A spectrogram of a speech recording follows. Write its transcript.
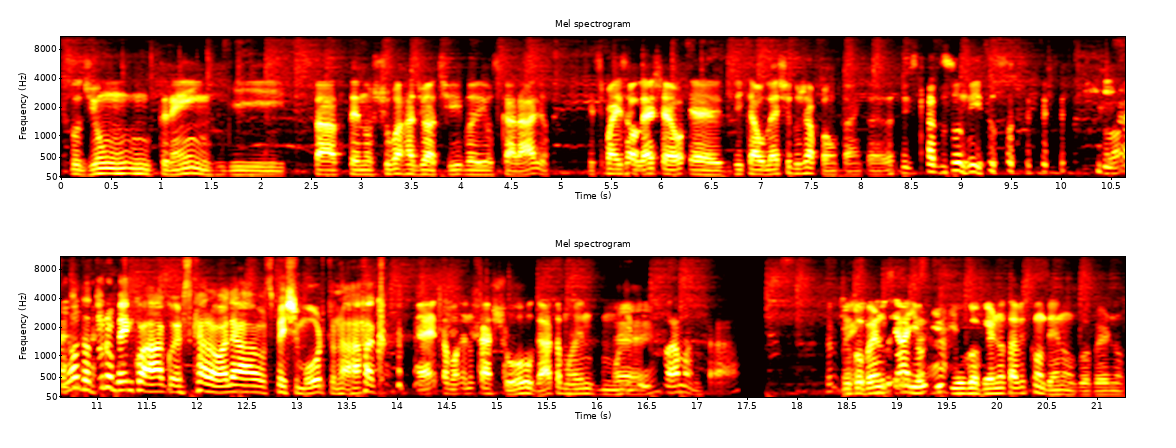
explodiu um, um trem e tá tendo chuva radioativa e os caralho. Esse país ao leste é, é, fica ao leste do Japão, tá? Então é Estados Unidos. Não, tá tudo bem com a água. Os caras olham os peixes mortos na água. É, tá morrendo cachorro, gato, tá morrendo um monte É. de bicho lá, mano. Tá. Tudo E bem. o governo, ah, e, o, e- e o governo tava escondendo, o governo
